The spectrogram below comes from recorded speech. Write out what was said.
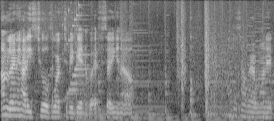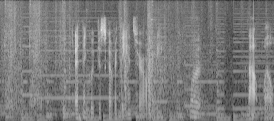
I'm learning how these tools work to begin with, so you know. Oh, that's not where I wanted. I think we've discovered the answer already. What? Not well.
